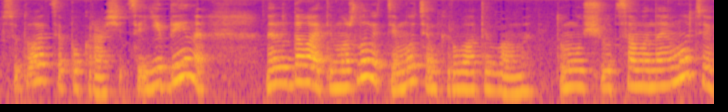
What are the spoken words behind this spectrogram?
то ситуація покращиться. Єдине, не надавайте можливості емоціям керувати вами. Тому що от саме на емоціях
